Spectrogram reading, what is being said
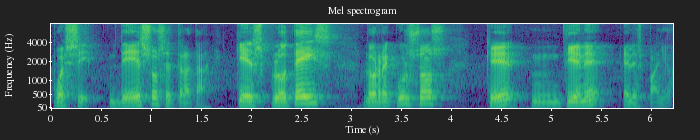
Pues sí, de eso se trata, que explotéis los recursos que mm, tiene el español.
